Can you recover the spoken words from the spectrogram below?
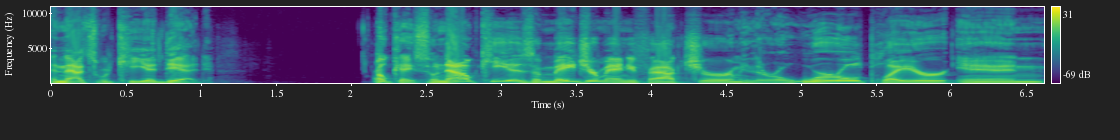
and that's what kia did. Okay so now kia is a major manufacturer. I mean they're a world player in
